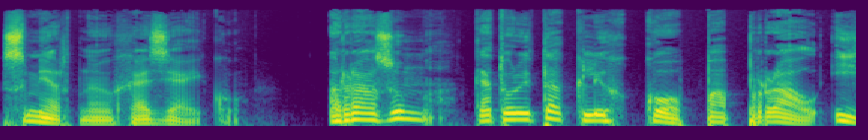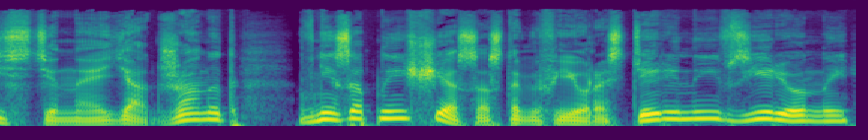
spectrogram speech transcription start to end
смертную хозяйку. Разум, который так легко попрал истинное я Джанет, внезапно исчез, оставив ее растерянной и взъяренной,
